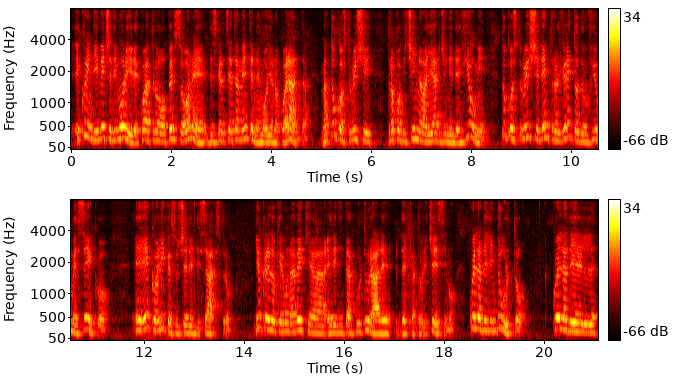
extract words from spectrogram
E quindi invece di morire quattro persone disgraziatamente ne muoiono 40 ma tu costruisci troppo vicino agli argini dei fiumi. Tu costruisci dentro il gretto di un fiume secco e ecco lì che succede il disastro. Io credo che una vecchia eredità culturale del cattolicesimo quella dell'indulto quella del,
